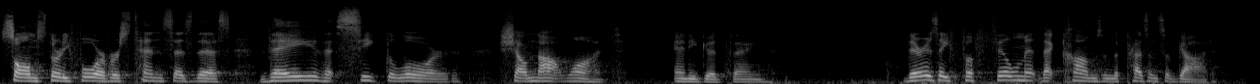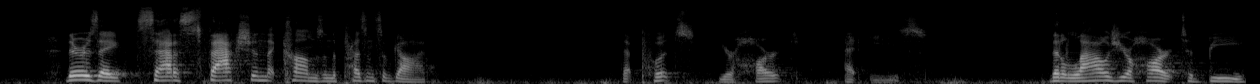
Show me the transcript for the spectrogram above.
Psalms 34, verse 10 says this They that seek the Lord shall not want any good thing there is a fulfillment that comes in the presence of God. There is a satisfaction that comes in the presence of God that puts your heart at ease, that allows your heart to be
